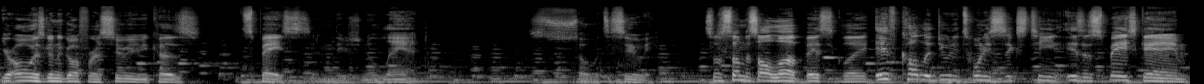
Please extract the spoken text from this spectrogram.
you're always gonna go for a Sui because it's space and there's no land. So it's a Sui. So to sum this all up, basically, if Call of Duty 2016 is a space game,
